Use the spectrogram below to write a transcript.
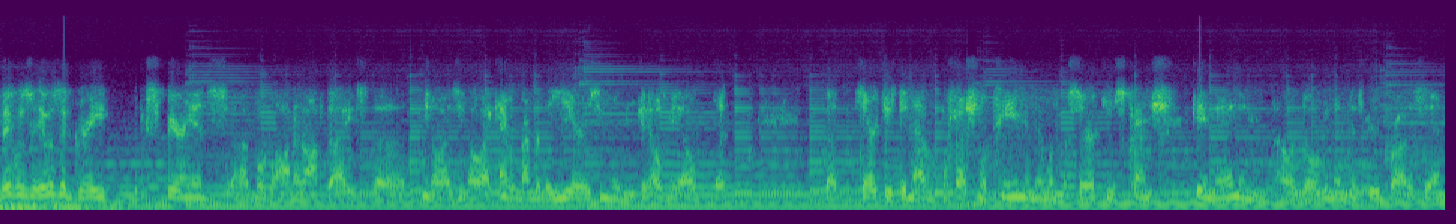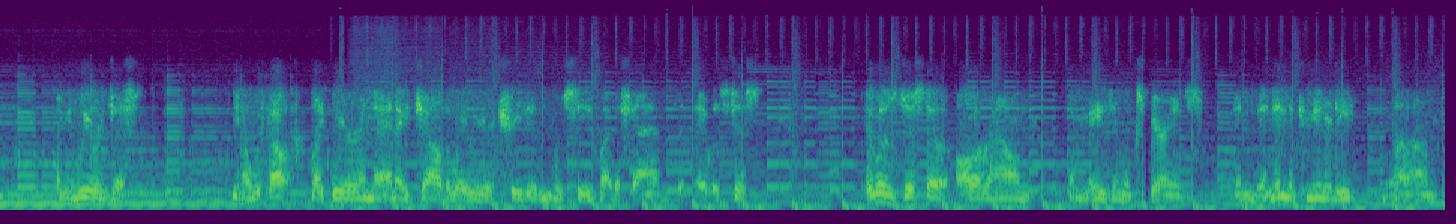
but it was it was a great experience, uh, both on and off the ice. The you know, as you know, I can't remember the years, maybe you could help me out, but that Syracuse didn't have a professional team, and then when the Syracuse Crunch came in, and Howard Dolgan and his group brought us in, I mean, we were just, you know, we felt like we were in the NHL the way we were treated and received by the fans. It was just, it was just a all around amazing experience, and, and in the community, um,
